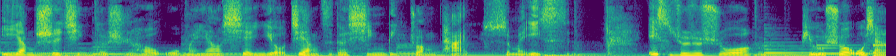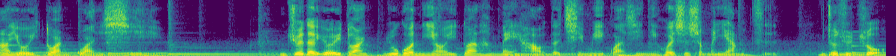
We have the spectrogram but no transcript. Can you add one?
一样事情的时候，我们要先有这样子的心理状态，什么意思？意思就是说，比如说，我想要有一段关系，你觉得有一段，如果你有一段很美好的亲密关系，你会是什么样子？你就去做。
